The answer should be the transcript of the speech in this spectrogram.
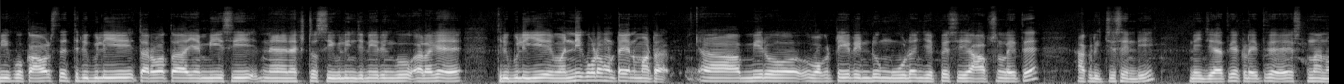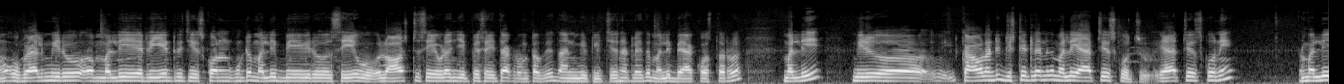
మీకు కావాల్సిన త్రిబుల్ ఈ తర్వాత ఎంఈసి నెక్స్ట్ సివిల్ ఇంజనీరింగ్ అలాగే త్రిబుల్ ఈ ఇవన్నీ కూడా ఉంటాయన్నమాట. మీరు ఒకటి రెండు మూడు అని చెప్పేసి ఆప్షన్లు అయితే అక్కడ ఇచ్చేసేయండి. నేను జాగ్రత్తగా ఇక్కడైతే ఇస్తున్నాను ఒకవేళ మీరు మళ్ళీ రీఎంట్రీ చేసుకోవాలనుకుంటే మళ్ళీ మీరు సేవ్ లాస్ట్ సేవ్డ్ అని చెప్పేసి అయితే అక్కడ ఉంటుంది. దాన్ని మీరు క్లిక్ చేసినట్లయితే మళ్ళీ బ్యాక్ వస్తారు. మళ్ళీ మీరు కావాలంటే డిస్ట్రిక్ట్ అనేది మళ్ళీ యాడ్ చేసుకోవచ్చు. యాడ్ చేసుకొని మళ్ళీ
